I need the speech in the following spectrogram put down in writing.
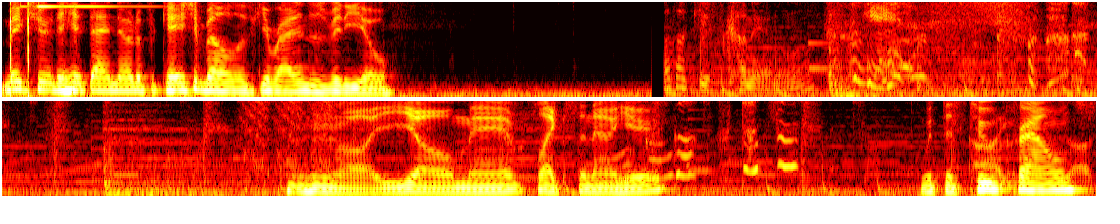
make sure to hit that notification bell. Let's get right in this video. oh, yo, man, flexing out here with the two crowns.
